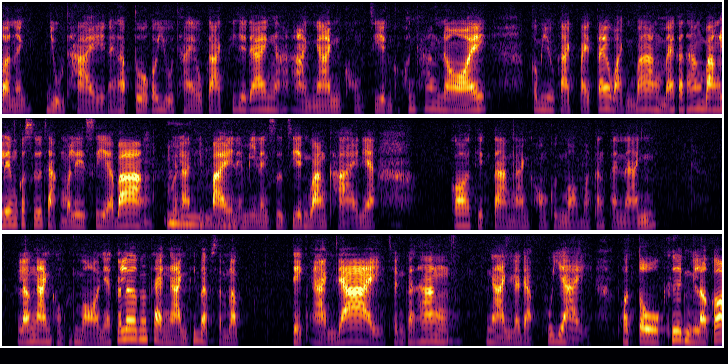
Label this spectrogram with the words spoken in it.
ตอนนั้นอยู่ไทยนะครับ ตัวก็อยู่ไทยโอกาสที่จะได้งานอ่านงานของจีนก็ค่อนข้างน้อย ก็มีโอกาสไปไต้หวันบ้างแม้กระทั่งบางเล่มก็ซื้อจากมาเลเซียบ้าง เวลาที่ไปเนี่ยมีหนังสือจีนวางขายเนี่ยก็ติดตามงานของคุณหมอมาตั้งแต่นั้น แล้วงานของคุณหมอเนี่ยก็เริ่มตั้งแต่งานที่แบบสำหรับเด็กอ่านได้ จนกระทั่ง งานระดับผู้ใหญ่ พอโตขึ้นแล้วก็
